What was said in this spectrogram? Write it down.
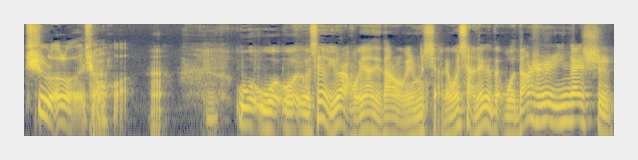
赤裸裸的生活。嗯我我我我现在有点回想起当时我为什么想这，我想这个的，我当时应该是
